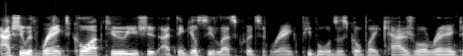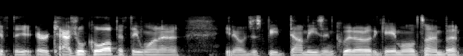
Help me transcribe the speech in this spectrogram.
actually with ranked co-op too, you should I think you'll see less quits in ranked. People will just go play casual ranked if they or casual co-op if they want to, you know, just be dummies and quit out of the game all the time. But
